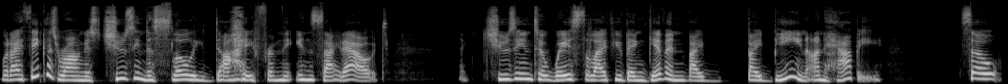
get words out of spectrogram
what I think is wrong is choosing to slowly die from the inside out, like choosing to waste the life you've been given by by being unhappy. So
